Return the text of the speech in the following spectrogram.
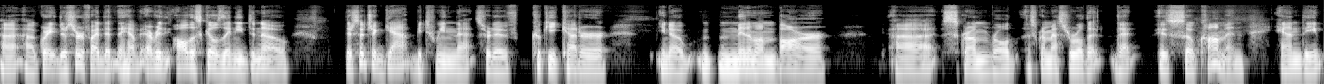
Uh, uh, great, they're certified that they have everything, all the skills they need to know there's such a gap between that sort of cookie cutter, you know, minimum bar uh, Scrum role, Scrum Master role that that is so common, and the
